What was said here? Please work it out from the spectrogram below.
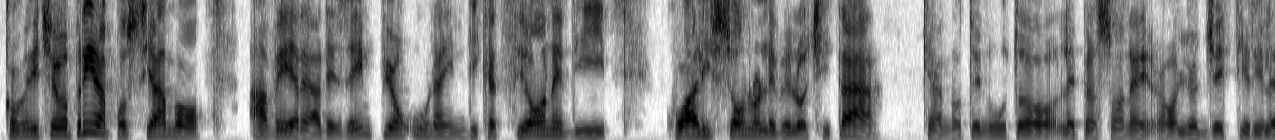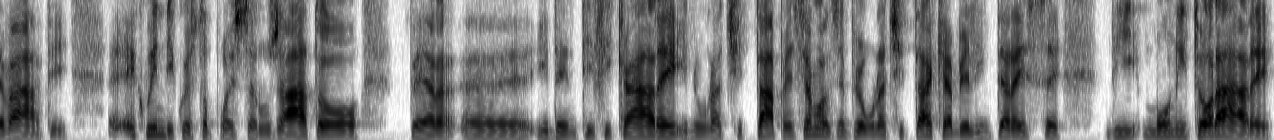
come dicevo prima, possiamo avere ad esempio una indicazione di quali sono le velocità che hanno tenuto le persone o gli oggetti rilevati e quindi questo può essere usato per eh, identificare in una città. Pensiamo ad esempio a una città che abbia l'interesse di monitorare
